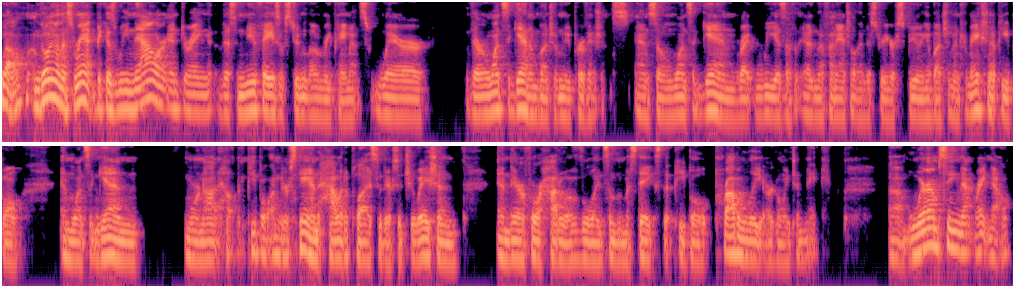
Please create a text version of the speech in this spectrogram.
well, I'm going on this rant because we now are entering this new phase of student loan repayments where there are once again a bunch of new provisions. And so once again, right, we as a, in the financial industry are spewing a bunch of information at people. And once again, we're not helping people understand how it applies to their situation and therefore how to avoid some of the mistakes that people probably are going to make. Um, where I'm seeing that right now,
